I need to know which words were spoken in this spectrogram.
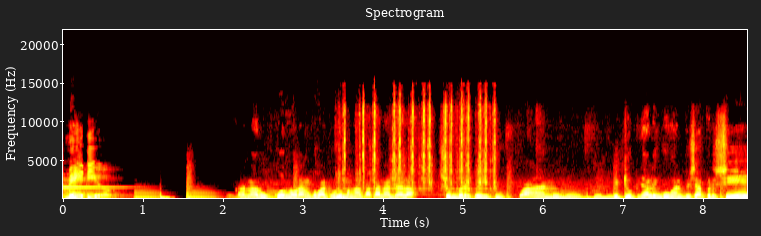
Medio. Karena rukun orang tua dulu mengatakan adalah sumber kehidupan. Hidupnya lingkungan bisa bersih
